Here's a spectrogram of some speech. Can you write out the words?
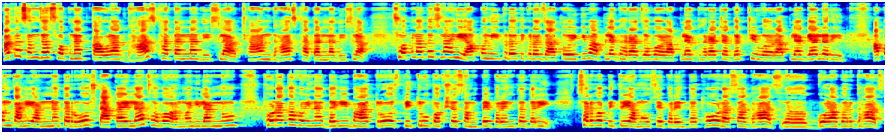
आता समजा स्वप्नात कावळा घास खाताना दिसला छान घास खाताना दिसला. स्वप्नातच नाही आपण इकडं तिकडं जातोय किंवा आपल्या घराजवळ आपल्या घराच्या गच्चीवर आपल्या गॅलरीत आपण काही अन्न तर रोज टाकायलाच हवं. महिलांनो थोडा का होईना दही भात रोज पितृपक्ष संपेपर्यंत तरी सर्व पितृ अमावस्येपर्यंत थोडासा घास गोळाभर घास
